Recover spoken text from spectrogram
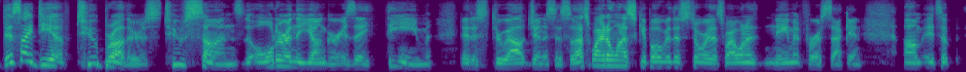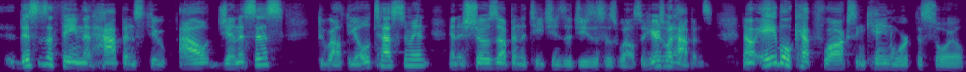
this idea of two brothers, two sons, the older and the younger, is a theme that is throughout Genesis. So that's why I don't want to skip over this story. That's why I want to name it for a second. Um, it's a this is a theme that happens throughout Genesis, throughout the Old Testament, and it shows up in the teachings of Jesus as well. So here's what happens. Now Abel kept flocks and Cain worked the soil.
